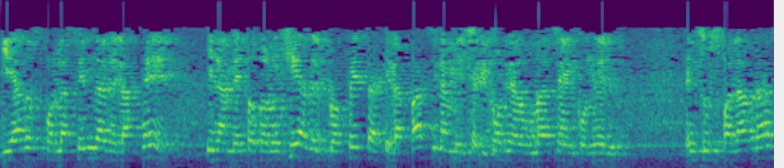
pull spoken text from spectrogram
guiados por la senda de la fe y la metodología del profeta, que la paz y la misericordia de con él? En sus palabras,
